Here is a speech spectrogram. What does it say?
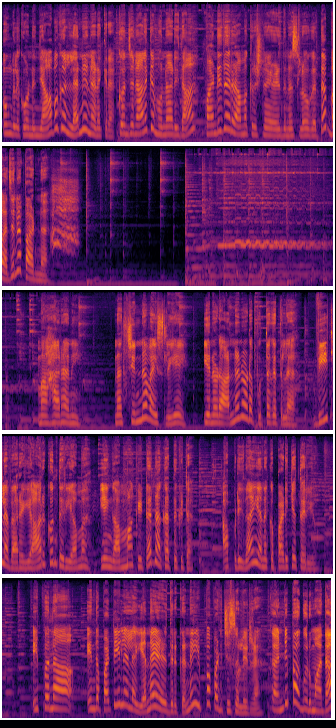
உங்களுக்கு ஒண்ணு ஞாபகம் இல்லைன்னு நினைக்கிறேன். கொஞ்ச நாளைக்கு முன்னாடி தான் பண்டிதர் ராமகிருஷ்ணன் எழுதின ஸ்லோகத்தை பஜனை பாடினேன் மகாராணி நான் சின்ன வயசுலயே என்னோட அண்ணனோட புத்தகத்துல வீட்ல வேற யாருக்கும் தெரியாம எங்க அம்மா கிட்ட நான் கத்துக்கிட்டேன். அப்படிதான் எனக்கு படிக்க தெரியும். இப்ப நான் இந்த பட்டியலில் என்ன எழுதிருக்குன்னு இப்ப படிச்சு சொல்லிடுறேன். கண்டிப்பா குருமாதா.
